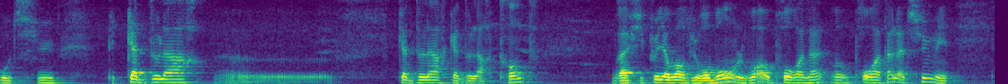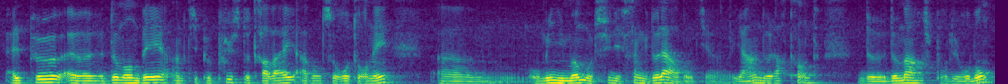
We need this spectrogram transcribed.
au-dessus des 4 dollars, 4 euh, dollars, 4 dollars 30. Bref, il peut y avoir du rebond, on le voit au prorata, là-dessus, mais elle peut euh, demander un petit peu plus de travail avant de se retourner euh, au minimum au-dessus des 5 dollars. Donc il y a 1,30$ de, de marge pour du rebond.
